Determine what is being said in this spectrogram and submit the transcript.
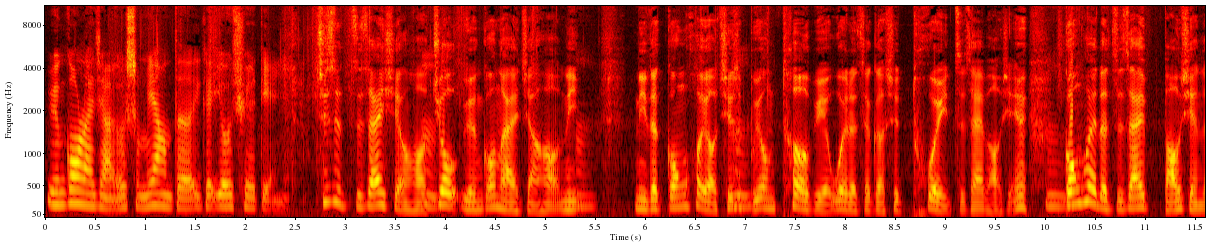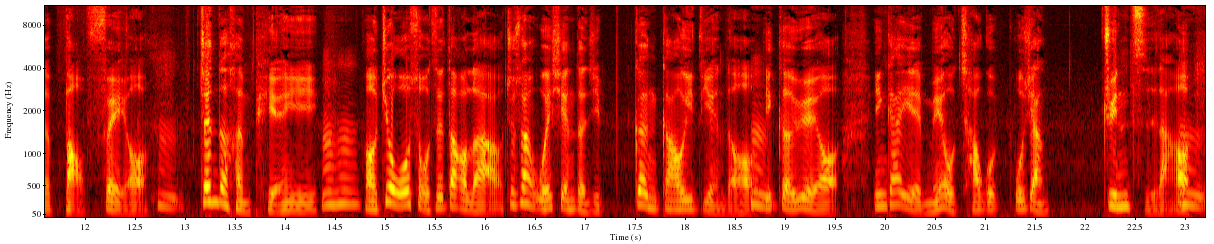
员工来讲有什么样的一个优缺点呀？其实职灾险哈，就员工来讲哈，你你的工会哦，其实不用特别为了这个去退职灾保险，因为工会的职灾保险的保费哦，嗯，真的很便宜，嗯哼，哦，就我所知道的，就算危险等级更高一点的哦，一个月哦，应该也没有超过，我想。均值啦哦，嗯、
